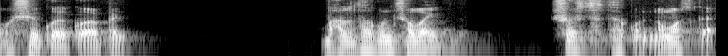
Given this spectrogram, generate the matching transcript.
অবশ্যই করে করবেন। ভালো থাকুন সবাই, সুস্থ থাকুন, নমস্কার।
